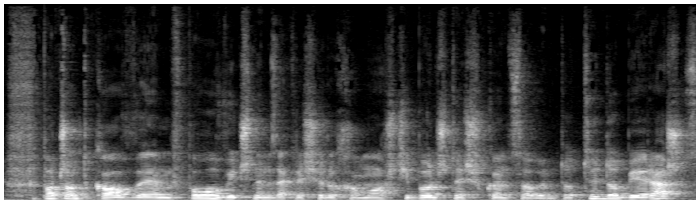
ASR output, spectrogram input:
w początkowym, w połowicznym zakresie ruchomości, bądź też w końcowym. To Ty dobierasz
